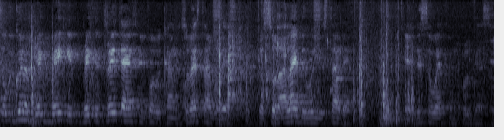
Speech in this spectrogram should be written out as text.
So we're going to break, break, it, break it three times before we come in. So let's start with the solo. I like the way you started. Yeah, this is a work in progress. So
